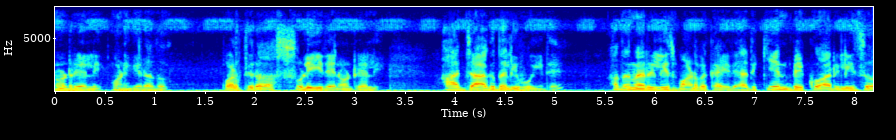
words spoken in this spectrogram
ನೋಡ್ರಿ ಅಲ್ಲಿ ಒಣಗಿರೋದು ಕೊಳ್ತಿರೋ ಸುಳಿ ಇದೆ ನೋಡಿರಿ ಅಲ್ಲಿ. ಆ ಜಾಗದಲ್ಲಿ ಹೋಗಿದೆ. ಅದನ್ನು ರಿಲೀಸ್ ಮಾಡಬೇಕಾಗಿದೆ. ಅದಕ್ಕೇನು ಬೇಕೋ ಆ ರಿಲೀಸು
